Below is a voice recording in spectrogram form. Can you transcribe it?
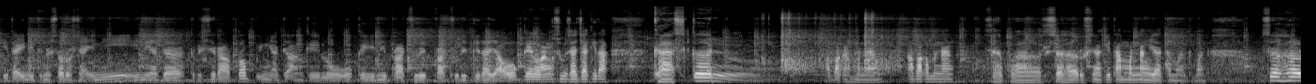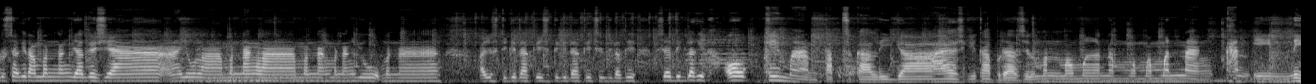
Kita ini dinosaurusnya ini ini ada Triceratops ini ada Ankylo. Oke ini prajurit-prajurit kita ya. Oke langsung saja kita gasken apakah menang? Apakah menang? Seharusnya kita menang ya teman-teman seharusnya kita menang ya guys ya. Ayolah menang lah menang menang yuk menang. Ayo sedikit lagi sedikit lagi sedikit lagi sedikit lagi. Oke mantap sekali guys. Kita berhasil men men memenangkan ini.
